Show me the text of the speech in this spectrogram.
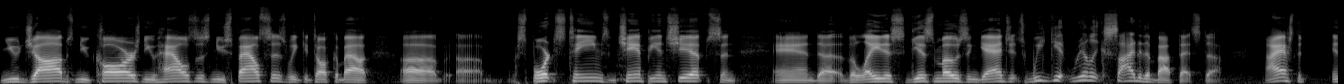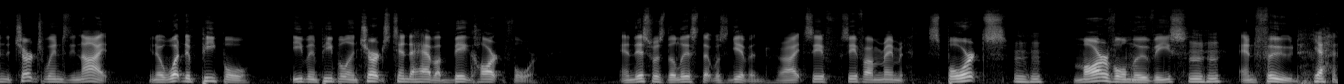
new jobs, new cars, new houses, new spouses. We could talk about uh, uh, sports teams and championships and and uh, the latest gizmos and gadgets. We get real excited about that stuff. I asked the, in the church Wednesday night, you know, what do people, even people in church, tend to have a big heart for? And this was the list that was given. Right? See if see if I'm remembering. Sports, Mm-hmm. Marvel movies, Mm-hmm. and food. Yeah.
